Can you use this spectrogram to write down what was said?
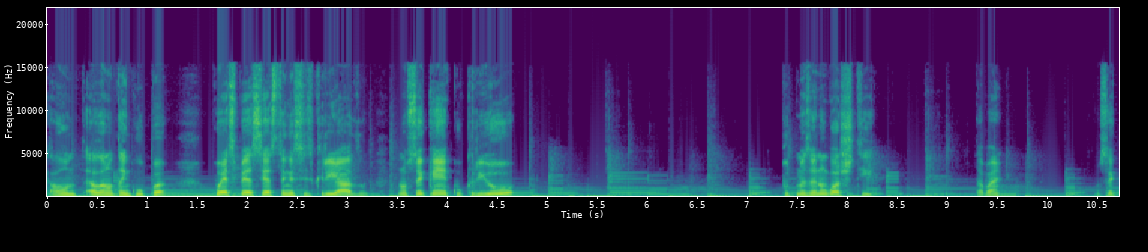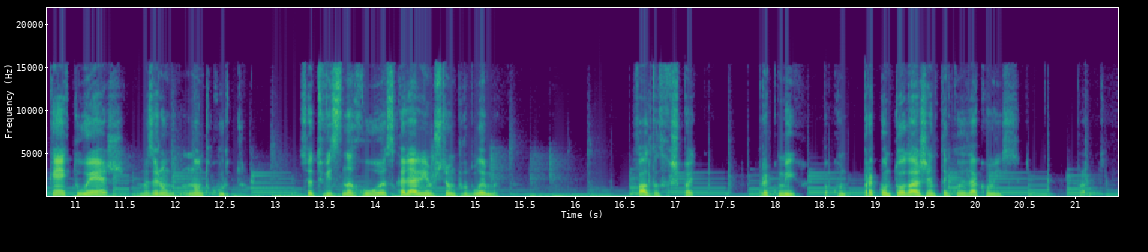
Ela não, ela não tem culpa que o SPSS tenha sido criado. Não sei quem é que o criou, Puto, mas eu não gosto de ti. Tá bem? Não sei quem é que tu és, mas eu não, não te curto. Se eu te visse na rua, se calhar íamos ter um problema. Falta de respeito. Para comigo. Para com, para com toda a gente tem que lidar com isso. Pronto.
